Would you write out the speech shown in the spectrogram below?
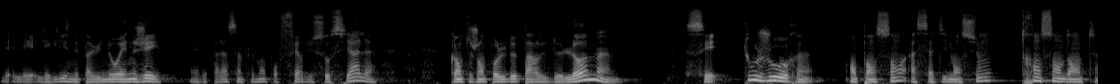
l'Église n'est pas une ONG, elle n'est pas là simplement pour faire du social. Quand Jean-Paul II parle de l'homme, c'est toujours en pensant à sa dimension transcendante.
